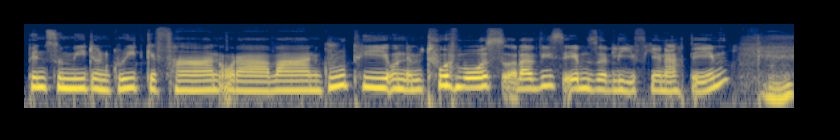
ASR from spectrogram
bin zu Meet und Greet gefahren oder war ein Groupie und im Tourbus oder wie es eben so lief, je nachdem. Mhm.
